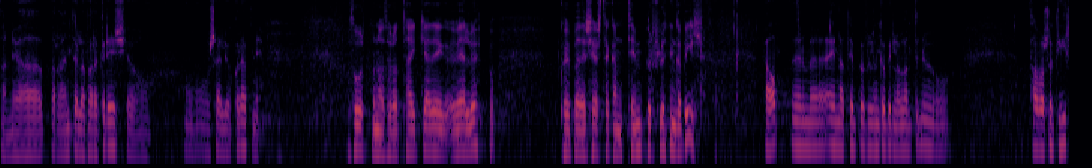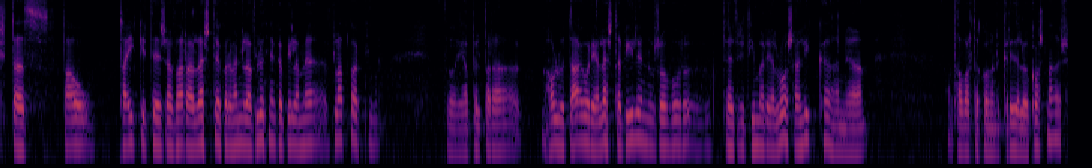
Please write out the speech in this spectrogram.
þannig að bara endilega fara að grísja og, og, og selja okkur efni. Og þú ert búin að þurfa að tækja þig vel upp og kaupa þér sérstakann timburflutningabíl. Já, við erum með eina timpuflutningabíl á landinu og það var svo dýrt að fá tæki til þess að fara að lesta ykkur vennilega flutningabíla með flatvagn. Það var jáfnvel bara hálfu dagur í að lesta bílinn og svo voru tveir-þri tímar í að losa hann líka þannig að, að þá var þetta komin gríðilegu kostnaður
